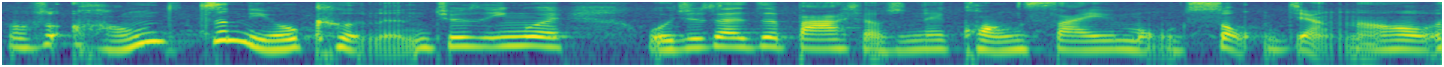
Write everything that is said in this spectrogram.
我说好像真的有可能，就是因为我就在这八小时内狂塞猛送这样，然后，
